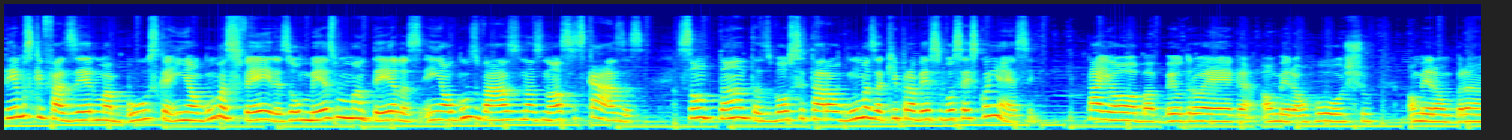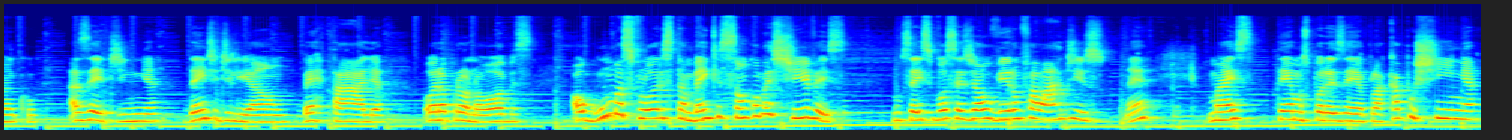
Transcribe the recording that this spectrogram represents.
Temos que fazer uma busca em algumas feiras ou mesmo mantê-las em alguns vasos nas nossas casas. São tantas, vou citar algumas aqui para ver se vocês conhecem. Taioba, beldroega, almeirão roxo, almeirão branco, azedinha, dente de leão, bertalha, ora pronobis, algumas flores também que são comestíveis. Não sei se vocês já ouviram falar disso, né? Mas temos, por exemplo, a capuchinha,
